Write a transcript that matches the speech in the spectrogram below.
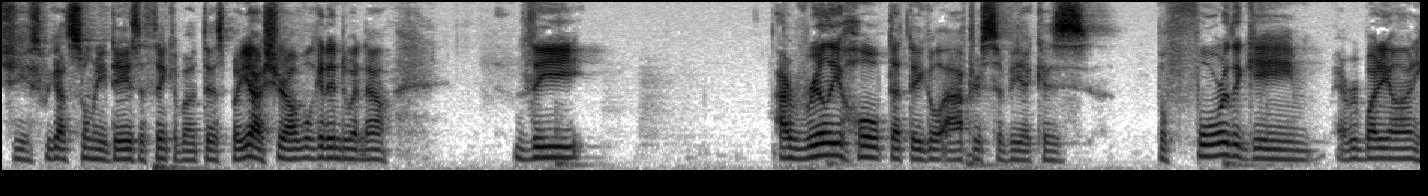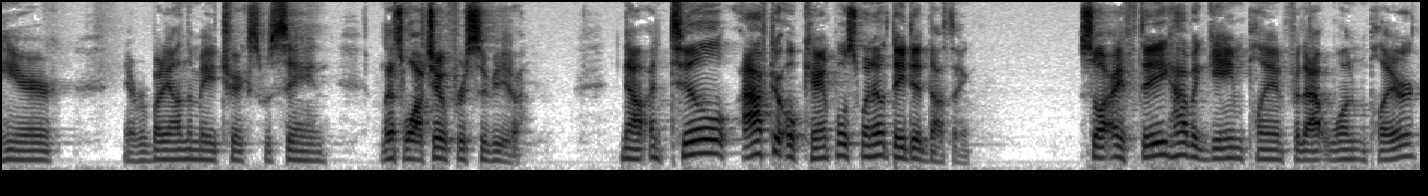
jeez, we got so many days to think about this. But yeah, sure, we'll get into it now. The I really hope that they go after Sevilla because before the game, everybody on here, everybody on the Matrix was saying, "Let's watch out for Sevilla." Now, until after Ocampos went out, they did nothing. So if they have a game plan for that one player,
